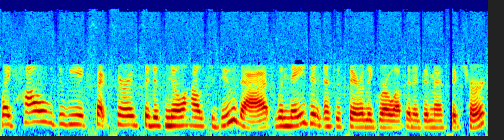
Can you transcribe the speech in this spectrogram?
Like, how do we expect parents to just know how to do that when they didn't necessarily grow up in a domestic church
